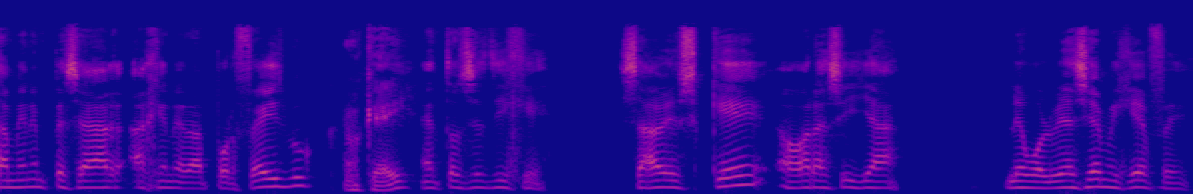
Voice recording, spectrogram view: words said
también empecé a, a generar por Facebook. Ok. Entonces dije, ¿sabes qué? Ahora sí ya. Le volví a decir a mi jefe,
